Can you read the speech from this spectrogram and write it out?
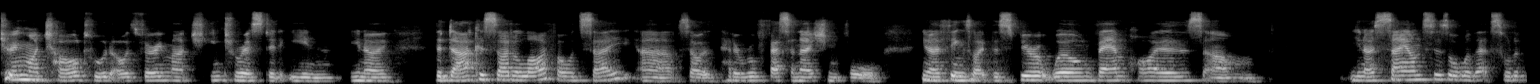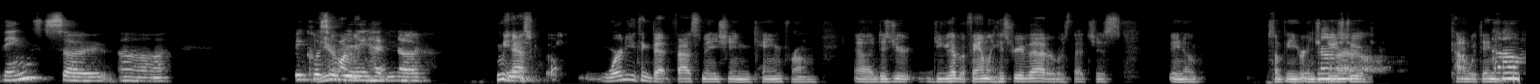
during my childhood, I was very much interested in, you know, the darker side of life, I would say. Uh, so I had a real fascination for, you know, things like the spirit world, vampires, um, you know, seances, all of that sort of things. So uh, because You I know, I really mean- had no, Let me Yeah. ask, where do you think that fascination came from? Uh, did you do you have a family history of that, or was that just you know something you were introduced to, kind of within you? Um,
